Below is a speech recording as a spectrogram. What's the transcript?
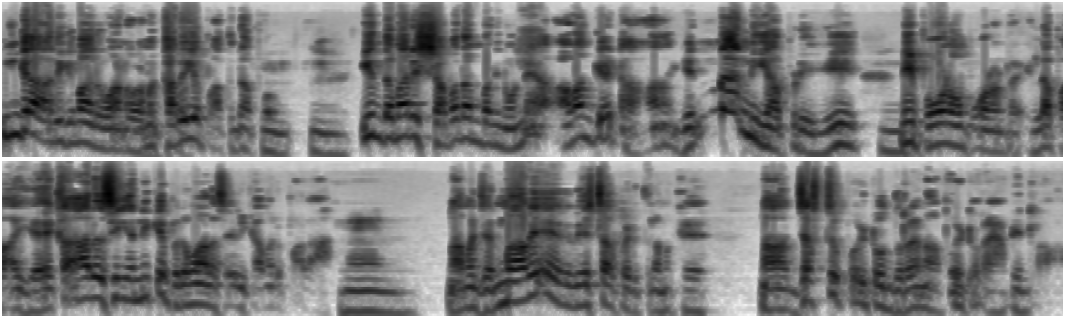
இங்க அதிகமா இருவானோ நம்ம கதையை பார்த்துட்டா போதும். ம், ம், இந்த மாதிரி சபதம் பண்ணினோடனே அவன் கேட்டான் என்ன நீ அப்படி. நீ போனோம் போனன்ற. இல்லப்பா ஏகாதசி அன்னைக்கு பெருமாளை சேவிக்காம இருப்பாளா. நாம ஜென்மாவே வேஸ்டா போயிடுது நமக்கு. நான் ஜஸ்ட் போயிட்டு வந்துடுறேன் நான் போயிட்டு வரேன் அப்படின்றான்.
